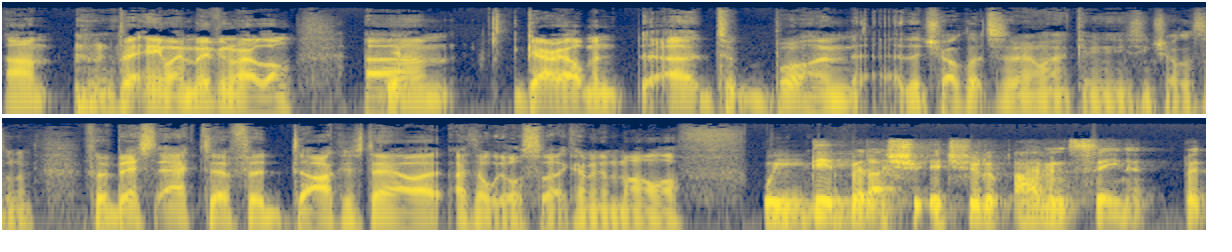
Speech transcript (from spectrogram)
Um, but anyway, moving right along. Um, Gary Oldman uh, took, brought home the chocolates. I don't know why I keep using chocolates. For best actor for Darkest Hour. I thought we all saw that coming a mile off. We did, but I should. It should have. I haven't seen it, but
